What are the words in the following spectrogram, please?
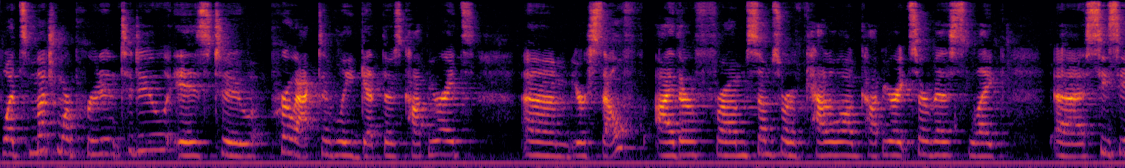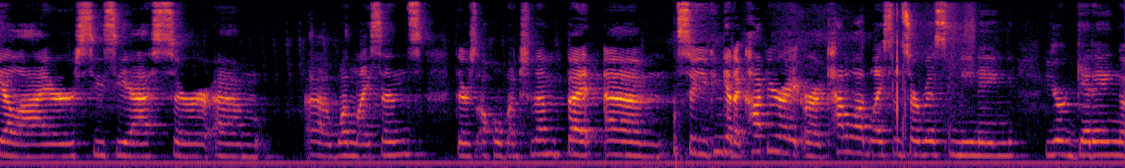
What's much more prudent to do is to proactively get those copyrights um, yourself, either from some sort of catalog copyright service like uh, CCLI or CCS or um, uh, One License. There's a whole bunch of them. But um, so you can get a copyright or a catalog license service, meaning you're getting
